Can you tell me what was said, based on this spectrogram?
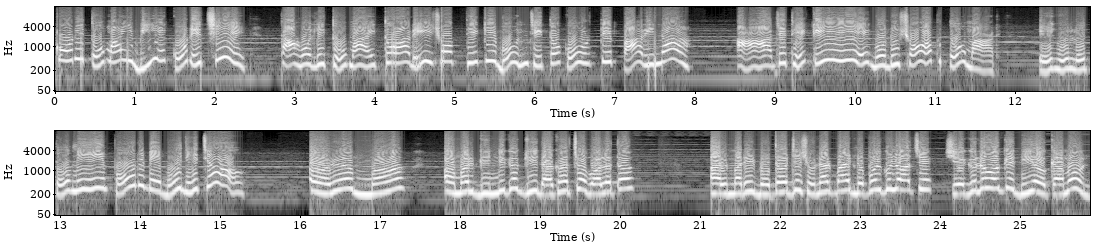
করে তোমায় বিয়ে করেছে, তাহলে তোমায় তো আর এইসব থেকে বঞ্চিত করতে পারি না। আজ থেকে এগুলো সব তোমার। এগুলো তুমি পড়বে, বুঝেছ? আরে মা, আমার গিন্নিকে কি দেখাচ্ছ বলো তো? আলমারির ভেতর যে সোনার পায়ের নুপুরগুলো আছে, সেগুলো ওকে দিও কেমন?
